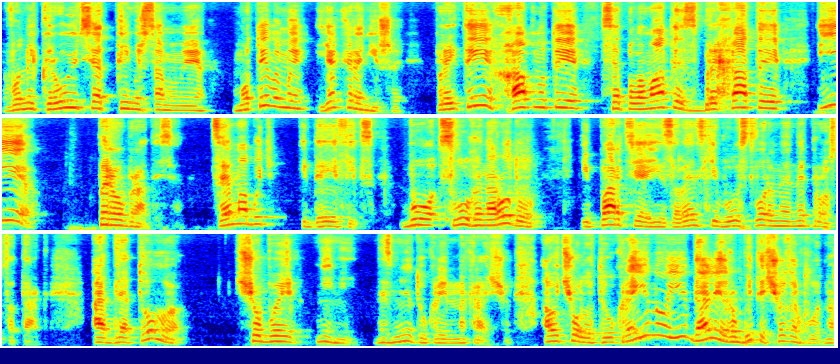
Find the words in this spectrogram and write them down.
Вони керуються тими ж самими мотивами, як і раніше: прийти, хапнути, все поламати, збрехати і переобратися. Це, мабуть, ідея фікс. Бо слуги народу і партія, і Зеленський були створені не просто так, а для того, щоб ні, ні, не змінити Україну на кращу, а очолити Україну і далі робити що завгодно.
